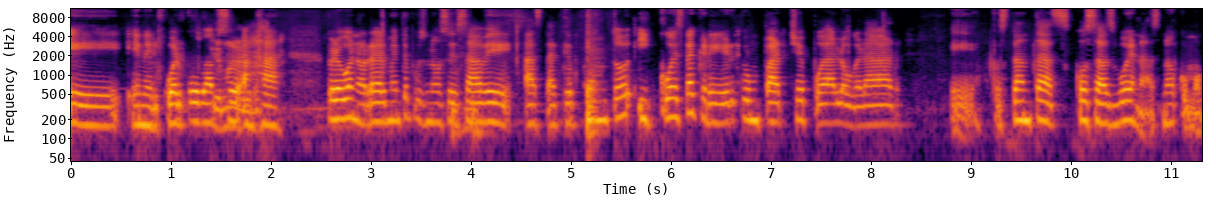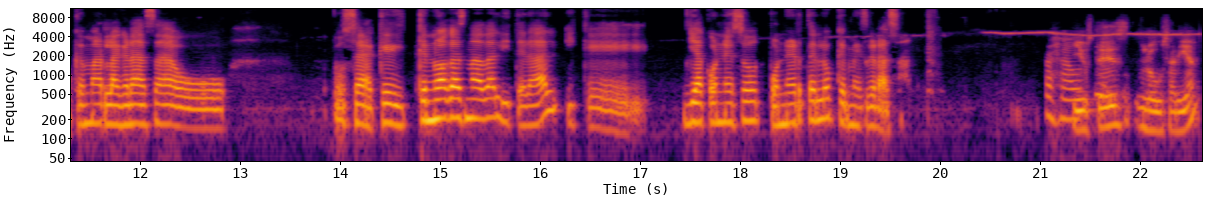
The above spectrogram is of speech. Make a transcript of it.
eh, en el cuerpo va a absorber. Ajá. Pero bueno, realmente pues no se sabe hasta qué punto y cuesta creer que un parche pueda lograr eh, pues tantas cosas buenas, ¿no? Como quemar la grasa o, o sea, que, que no hagas nada literal y que ya con eso ponértelo quemes grasa. Ajá, ¿Y ustedes lo usarían?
